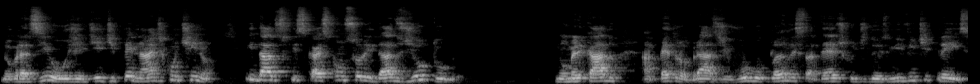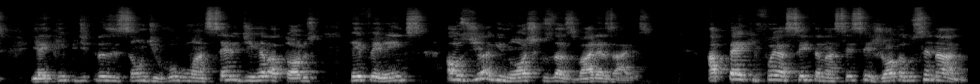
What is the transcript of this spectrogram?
No Brasil, hoje é dia de penade contínua e dados fiscais consolidados de outubro. No mercado, a Petrobras divulga o plano estratégico de 2023 e a equipe de transição divulga uma série de relatórios referentes aos diagnósticos das várias áreas. A PEC foi aceita na CCJ do Senado,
